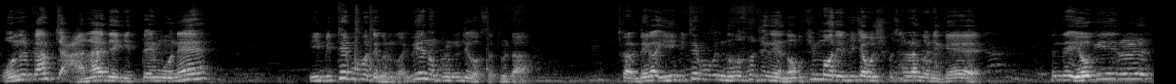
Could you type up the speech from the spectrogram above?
오늘 감지 않아야 되기 때문에 이 밑에 부분 때 그런 거야. 위에는 별 문제가 없어 둘 다. 그러니까 내가 이 밑에 부분이 너무 소중해. 너무 긴 머리 유지하고 싶어 찰랑거리게. 근데 여기를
